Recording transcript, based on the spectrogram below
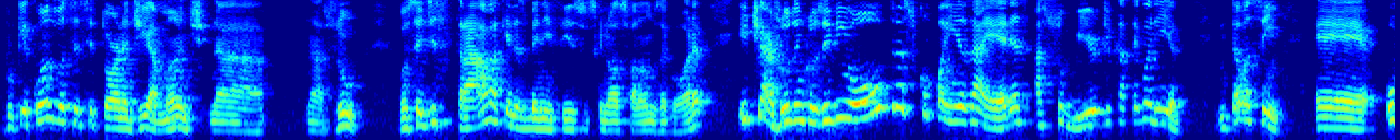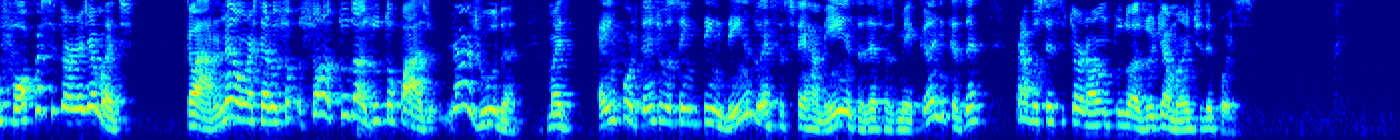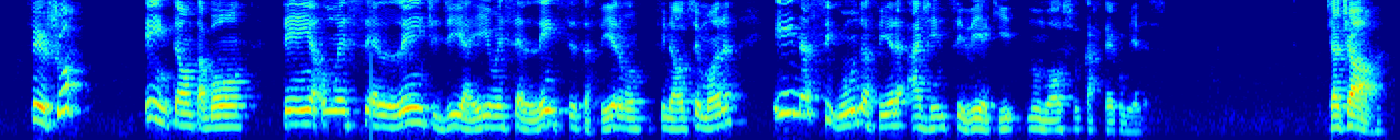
porque quando você se torna diamante na, na Azul, você destrava aqueles benefícios que nós falamos agora e te ajuda, inclusive, em outras companhias aéreas a subir de categoria. Então, assim, é, o foco é se tornar diamante. Claro, não, Marcelo, só, só tudo azul topázio já ajuda, mas é importante você entendendo essas ferramentas, essas mecânicas, né, para você se tornar um tudo azul diamante depois. Fechou? Então tá bom. Tenha um excelente dia aí, uma excelente sexta-feira, um final de semana. E na segunda-feira a gente se vê aqui no nosso Café com Tchau, tchau.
